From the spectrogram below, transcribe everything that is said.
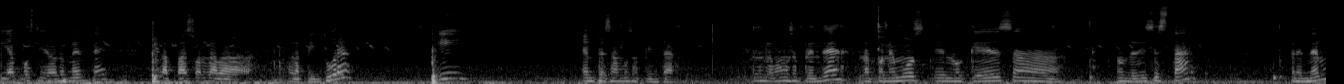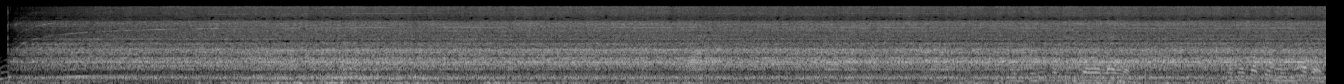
Y ya posteriormente la paso a la, a la pintura y empezamos a pintar. Entonces la vamos a prender, la ponemos en lo que es ah, donde dice start, prendemos. Y empieza a salir todo el agua. Que no saque burbujas.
